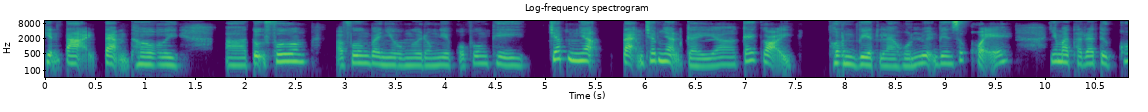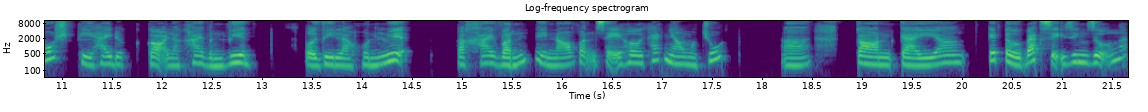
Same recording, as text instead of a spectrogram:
hiện tại tạm thời à, tụi Phương, à, Phương và nhiều người đồng nghiệp của Phương thì chấp nhận tạm chấp nhận cái uh, cách gọi thuần Việt là huấn luyện viên sức khỏe. Nhưng mà thật ra từ coach thì hay được gọi là khai vấn viên bởi vì là huấn luyện và khai vấn thì nó vẫn sẽ hơi khác nhau một chút à, còn cái uh, cái từ bác sĩ dinh dưỡng á,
